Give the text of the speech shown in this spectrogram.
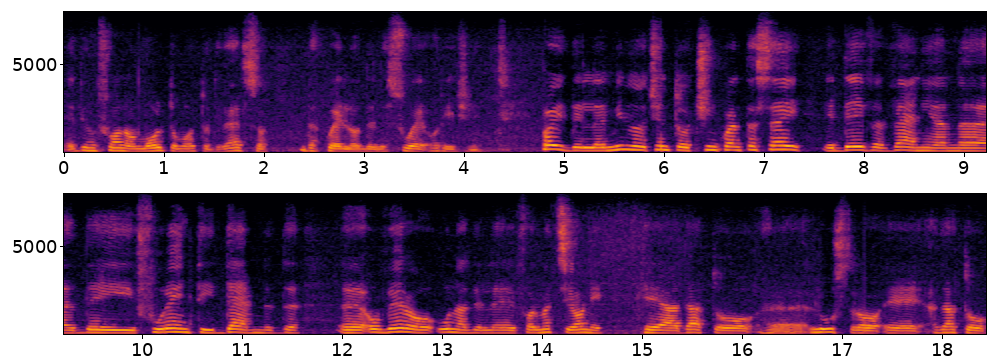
eh, di un suono molto molto diverso da quello delle sue origini. Poi del 1956 è Dave Vanian eh, dei Furenti Damned, eh, ovvero una delle formazioni che ha dato eh, lustro e ha dato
